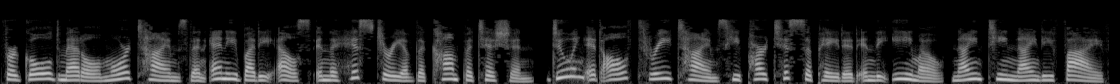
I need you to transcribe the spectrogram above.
for gold medal more times than anybody else in the history of the competition, doing it all three times he participated in the IMO 1995,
